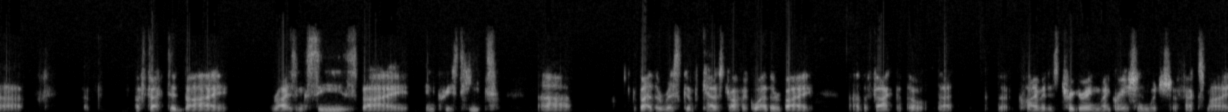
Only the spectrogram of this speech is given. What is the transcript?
uh, affected by rising seas, by increased heat, uh, by the risk of catastrophic weather, by uh, the fact that the that the climate is triggering migration, which affects my,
